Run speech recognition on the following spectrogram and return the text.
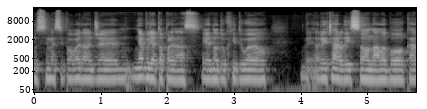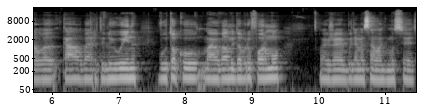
musíme si povedať, že nebude to pre nás jednoduchý duel. Richard Leeson alebo Calvert-Lewin v útoku majú veľmi dobrú formu, takže budeme sa mať musieť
